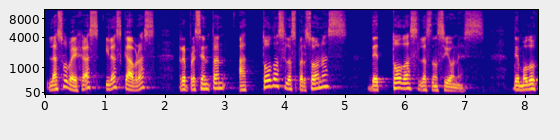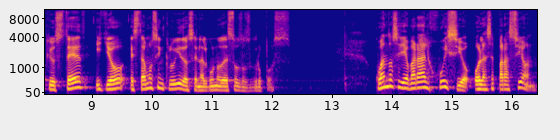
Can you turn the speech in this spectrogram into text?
Las ovejas y las cabras representan a todas las personas de todas las naciones, de modo que usted y yo estamos incluidos en alguno de esos dos grupos. ¿Cuándo se llevará el juicio o la separación?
